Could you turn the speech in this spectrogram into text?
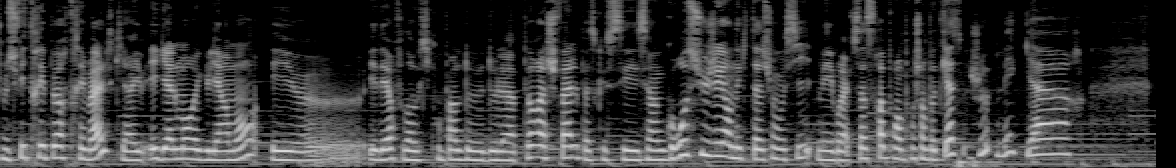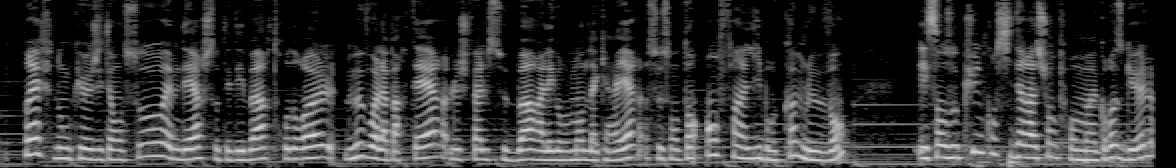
Je me suis fait très peur, très mal, ce qui arrive également régulièrement. Et, euh, d'ailleurs, il faudra aussi qu'on parle de, de, la peur à cheval parce que c'est un gros sujet en équitation aussi. Mais bref, ça sera pour un prochain podcast. Je m'égare. Bref, donc euh, j'étais en saut, MDR, je sautais des barres, trop drôle. Me voilà par terre, le cheval se barre allègrement de la carrière, se sentant enfin libre comme le vent. Et sans aucune considération pour ma grosse gueule,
